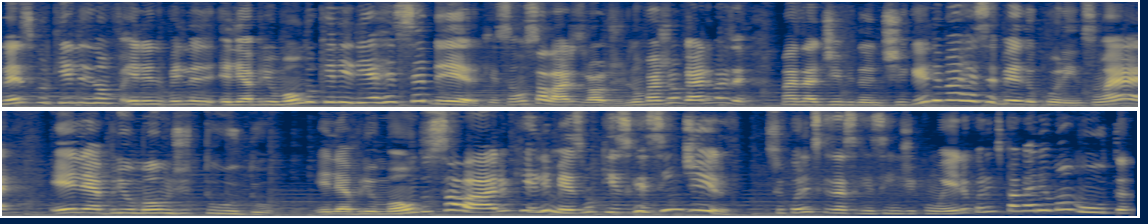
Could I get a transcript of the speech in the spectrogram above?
Mesmo porque ele não ele, ele, ele abriu mão do que ele iria receber, que são os salários, lógico, ele não vai jogar, ele vai dizer, mas a dívida antiga ele vai receber do Corinthians, não é? Ele abriu mão de tudo. Ele abriu mão do salário que ele mesmo quis rescindir. Se o Corinthians quisesse rescindir com ele, o Corinthians pagaria uma multa.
